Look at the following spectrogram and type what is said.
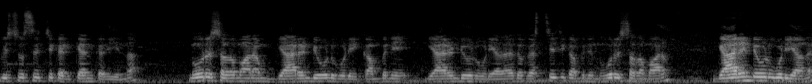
വിശ്വസിച്ച് കഴിക്കാൻ കഴിയുന്ന നൂറ് ശതമാനം ഗ്യാരണ്ടിയോടുകൂടി കമ്പനി ഗ്യാരണ്ടിയോടുകൂടി അതായത് വെസ്റ്റേജ് കമ്പനി നൂറ് ശതമാനം ഗ്യാരണ്ടിയോടുകൂടിയാണ്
